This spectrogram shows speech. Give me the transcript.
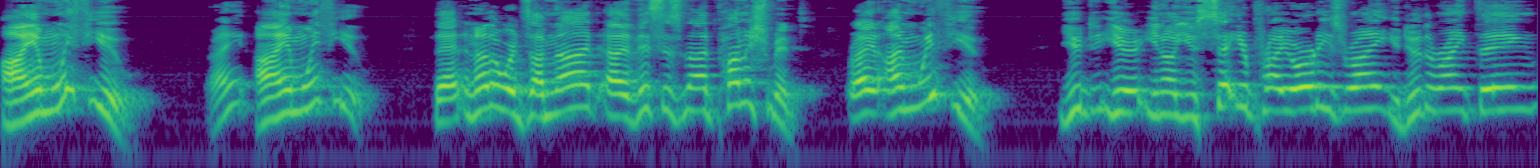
I am with you, right? I am with you. That, in other words, I'm not, uh, this is not punishment, right? I'm with you. You, you you know, you set your priorities right. You do the right thing.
